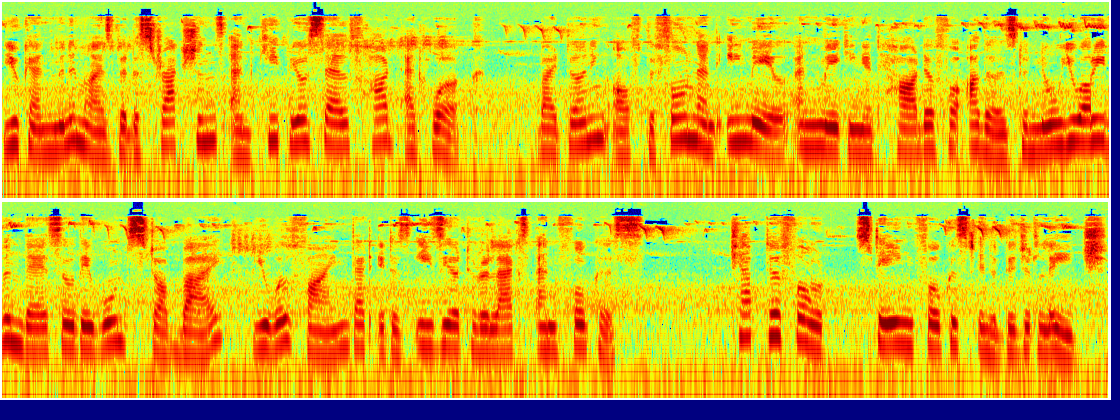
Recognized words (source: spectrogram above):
you can minimize the distractions and keep yourself hard at work. By turning off the phone and email and making it harder for others to know you are even there so they won't stop by, you will find that it is easier to relax and focus. Chapter 4 Staying Focused in a Digital Age.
